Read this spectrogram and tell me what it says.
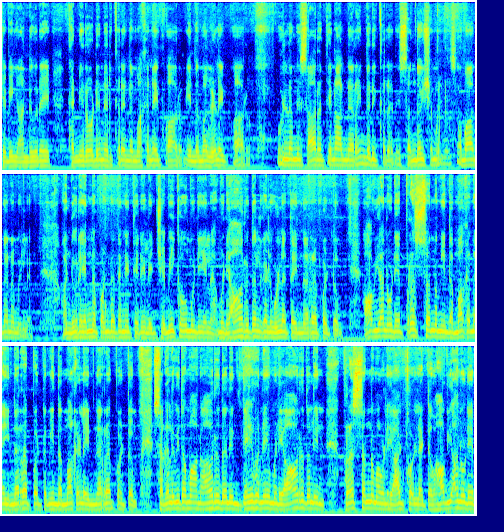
செபிங்க ஆண்டவரே. கண்ணீரோடு இருக்கிற இந்த மகனை பாரும் இந்த மகளை பாரும். உள்ளம் விசாரத்தினால் நிறைந்திருக்கிறது. சந்தோஷம் இல்லை சமாதானம் இல்லை அன்று என்ன பண்றதுன்னு தெரியல. ஜெபிக்கவும் முடியல. நம்முடைய ஆறுதல்கள் உள்ளத்தை நிரப்பட்டும். ஆவியானுடைய பிரசன்னம் இந்த மகனை நிரப்பட்டும். இந்த மகளை நிரப்பட்டும். சகலவிதமான ஆறுதலின் தேவனே உடைய ஆறுதலின் பிரசன்னம் அவளை ஆட்கொள்ளட்டும். ஆவியானுடைய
